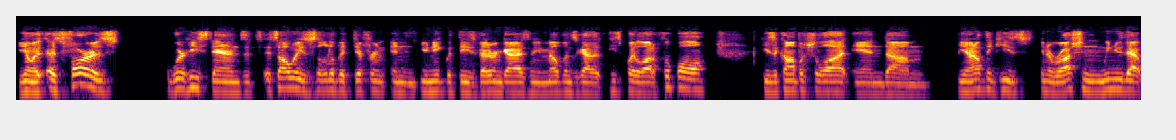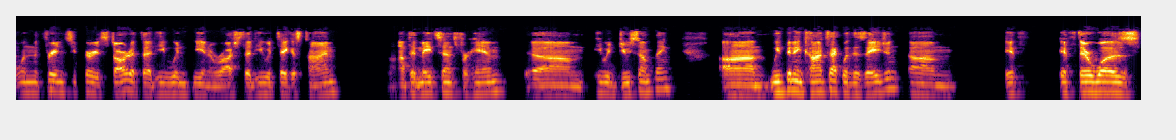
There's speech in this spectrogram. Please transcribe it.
you know, as far as where he stands, it's it's always a little bit different and unique with these veteran guys. I mean, Melvin's a guy that he's played a lot of football, he's accomplished a lot, and um, you know, I don't think he's in a rush. And we knew that when the free agency period started, that he wouldn't be in a rush, that he would take his time. Uh, if it made sense for him, um, he would do something. Um, we've been in contact with his agent. Um, if if there was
